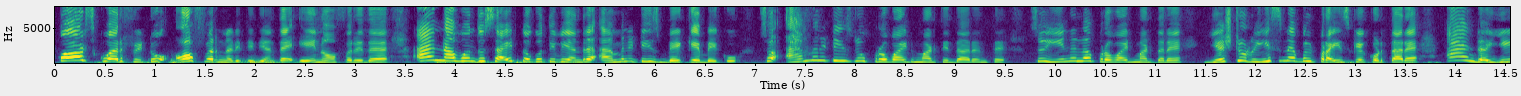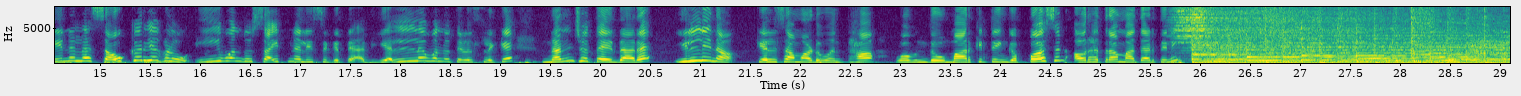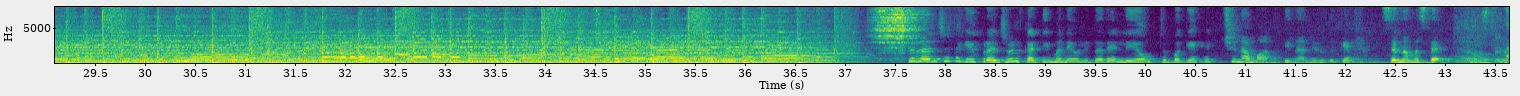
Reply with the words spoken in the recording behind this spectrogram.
ಪರ್ ಸ್ಕ್ವೇರ್ ಫೀಟು ಆಫರ್ ನಡೀತಿದೆಯಂತೆ. ಏನು ಆಫರ್ ಇದೆ? ಆ್ಯಂಡ್ ನಾವೊಂದು ಸೈಟ್ ತಗೋತೀವಿ ಅಂದರೆ ಅಮ್ಯುನಿಟೀಸ್ ಬೇಕೇ ಬೇಕು. ಸೊ ಅಮ್ಯುನಿಟೀಸ್ನು ಪ್ರೊವೈಡ್ ಮಾಡ್ತಿದ್ದಾರಂತೆ. ಸೊ ಏನೆಲ್ಲ ಪ್ರೊವೈಡ್ ಮಾಡ್ತಾರೆ? ಎಷ್ಟು ರೀಸನೇಬಲ್ ಪ್ರೈಸ್ಗೆ ಕೊಡ್ತಾರೆ? ಆ್ಯಂಡ್ ಏನೆಲ್ಲ ಸೌಕರ್ಯಗಳು ಈ ಒಂದು ಸೈಟ್ನಲ್ಲಿ ಸಿಗುತ್ತೆ? ಅದು ಎಲ್ಲವನ್ನು ತಿಳಿಸ್ಲಿಕ್ಕೆ ನನ್ನ ಜೊತೆ ಇದ್ದಾರೆ. ಇಲ್ಲಿನ ಕೆಲಸ ಮಾಡುವಂತಹ ಒಂದು ಮಾರ್ಕೆಟಿಂಗ್ ಪರ್ಸನ್ ಅವ್ರ ಹತ್ರ ಮಾತಾಡ್ತೀನಿ. ಜೊತೆಗೆ ಪ್ರಜ್ವಲ್ ಕಟ್ಟಿ ಮನೆಯವರಿದ್ದಾರೆ. ಲೇಔಟ್ ಬಗ್ಗೆ ಹೆಚ್ಚಿನ ಮಾಹಿತಿನ ನೀಡೋದಕ್ಕೆ. ಸರ್ ನಮಸ್ತೆ.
